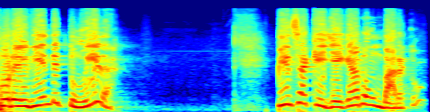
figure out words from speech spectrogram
Por el bien de tu vida. Piensa que llegaba un barco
